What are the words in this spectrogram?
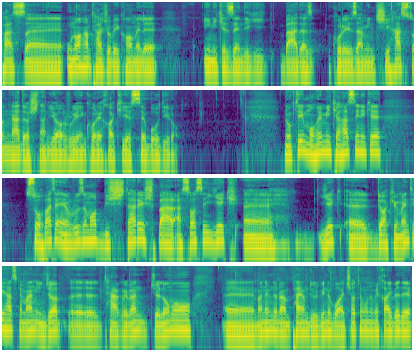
پس اونا هم تجربه کامل اینی که زندگی بعد از کره زمین چی هست و نداشتن یا روی این کره خاکی سه بودی رو. نکته مهمی که هست اینه که صحبت امروز ما بیشترش بر اساس یک یک داکیومنتی هست که من اینجا تقریبا جلومو من نمیدونم پیام دوربین وایت شاتمون رو میخوای بده.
